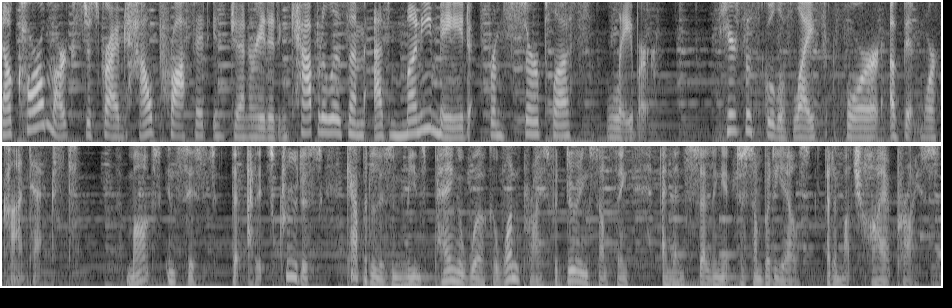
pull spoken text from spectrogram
Now, Karl Marx described how profit is generated in capitalism as money made from surplus labor. Here's the School of Life for a bit more context. Marx insists that at its crudest, capitalism means paying a worker one price for doing something and then selling it to somebody else at a much higher price.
